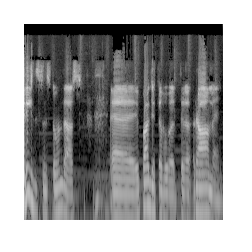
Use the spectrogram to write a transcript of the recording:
30 stundās, uh, pagatavot uh, rāmeni.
